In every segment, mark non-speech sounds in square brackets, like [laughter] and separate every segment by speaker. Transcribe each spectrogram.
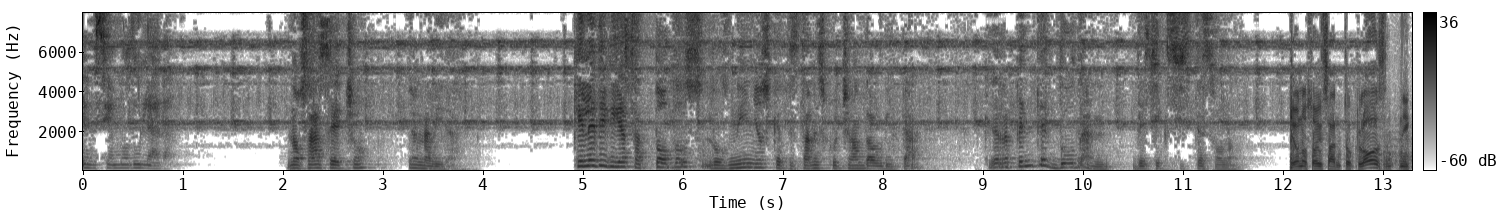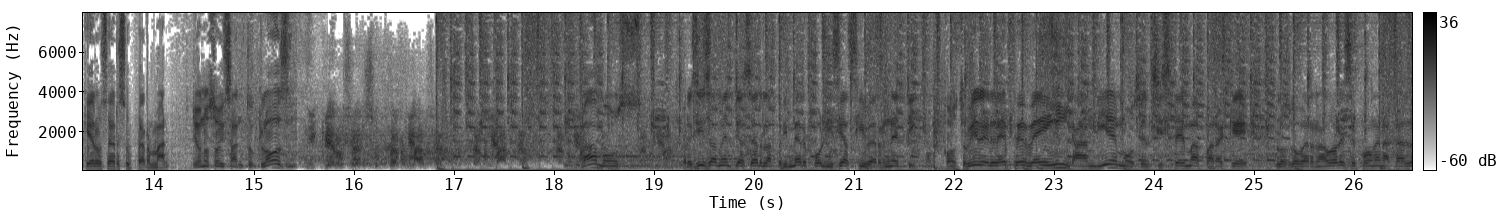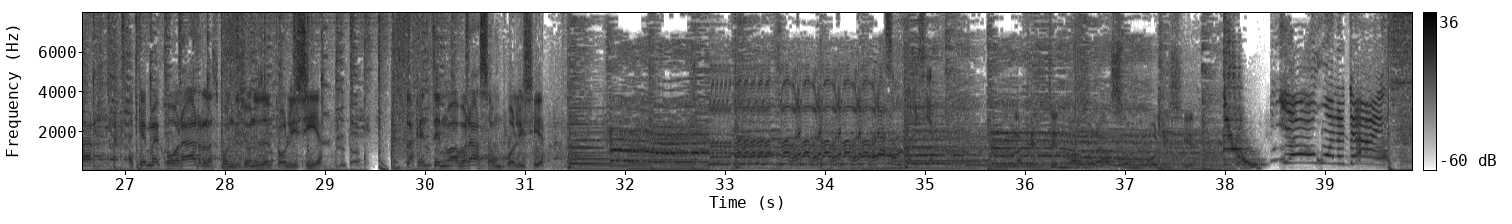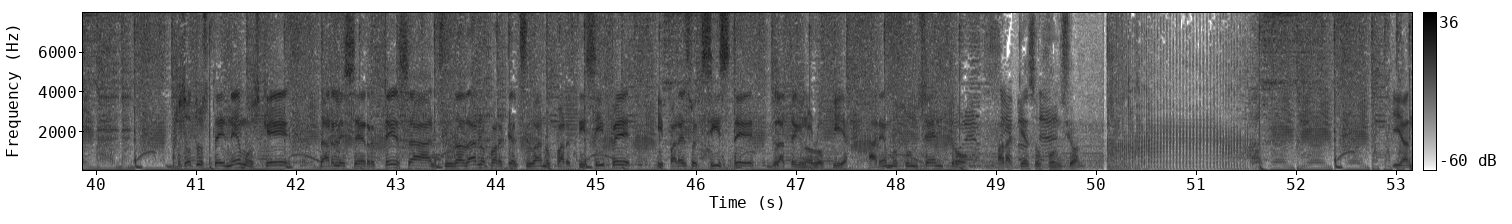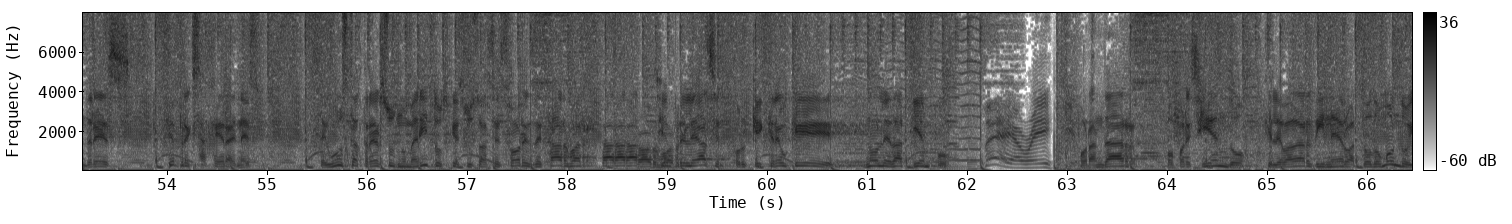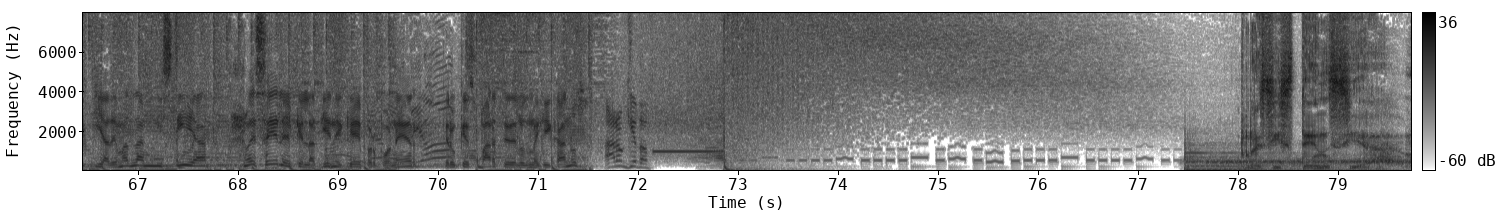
Speaker 1: Resistencia modulada.
Speaker 2: Nos has hecho la Navidad. ¿Qué le dirías a todos los niños que te están escuchando ahorita que de repente dudan de si existes o no?
Speaker 3: Yo no soy Santo Claus ni quiero ser Superman. Yo no soy Santo Claus ni
Speaker 4: quiero ser Superman.
Speaker 3: Vamos precisamente a ser la primer policía cibernética. Construir el FBI. Cambiemos el sistema para que los gobernadores se pongan a jalar. Hay que mejorar las condiciones del policía. La gente no abraza a un policía.
Speaker 4: abraza a un policía. La gente no abraza a un policía.
Speaker 3: Nosotros tenemos que darle certeza al ciudadano para que el ciudadano participe y para eso existe la tecnología. Haremos un centro para que eso funcione. Y Andrés siempre exagera en eso. Le gusta traer sus numeritos que sus asesores de Harvard, Harvard siempre le hacen, porque creo que no le da tiempo por andar ofreciendo que le va a dar dinero a todo mundo y además la amnistía no es él el que la tiene que proponer, creo que es parte de los mexicanos.
Speaker 4: Resistencia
